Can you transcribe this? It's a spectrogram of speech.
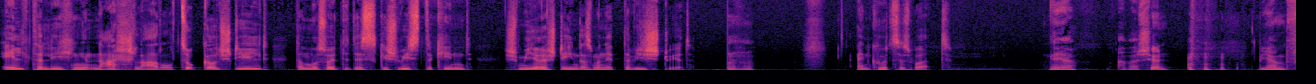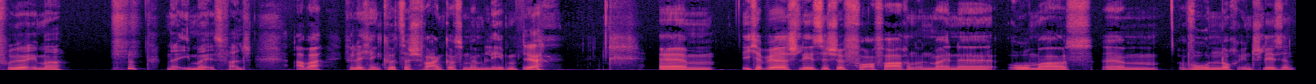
elterlichen Naschladel Zuckerl stiehlt, dann muss, sollte das Geschwisterkind Schmiere stehen, dass man nicht erwischt wird. Mhm. Ein kurzes Wort. Ja, aber schön. Wir haben früher immer, na immer ist falsch, aber vielleicht ein kurzer Schwank aus meinem Leben. Ja. Ähm, ich habe ja schlesische Vorfahren und meine Omas ähm, wohnen noch in Schlesien.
